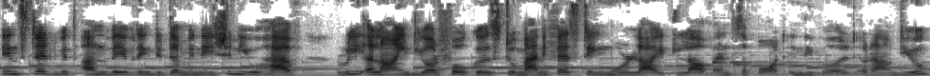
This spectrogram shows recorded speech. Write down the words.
Instead, with unwavering determination, you have realigned your focus to manifesting more light, love, and support in the world around you.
